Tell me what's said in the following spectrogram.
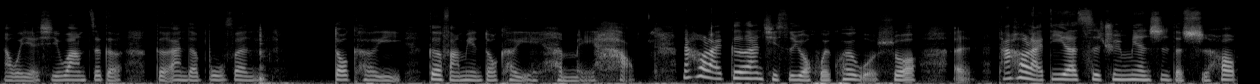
那我也希望这个个案的部分都可以各方面都可以很美好。那后来个案其实有回馈我说，呃，他后来第二次去面试的时候。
